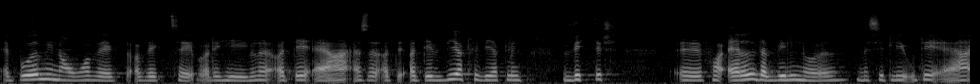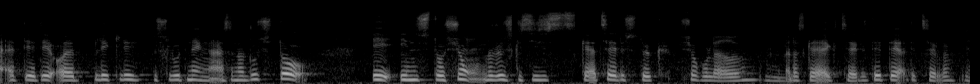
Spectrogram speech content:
af både min overvægt og vægttab og det hele. Og det er, altså, og det, og det er virkelig, virkelig vigtigt øh, for alle, der vil noget med sit liv. Det er, at det er det øjeblikkelige beslutninger. Altså når du står i en situation, når du skal sige, skal jeg tage et stykke chokolade, Mm. eller skal jeg ikke tage det? Det er der, det tæller. Ja.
